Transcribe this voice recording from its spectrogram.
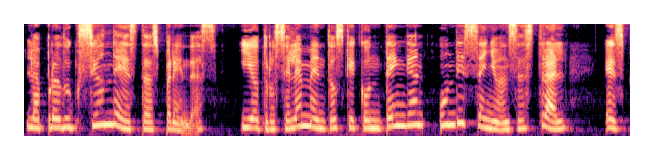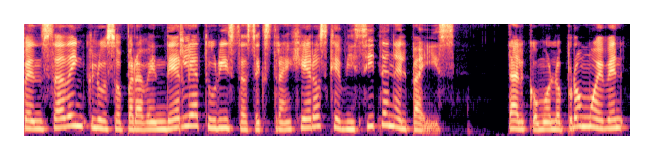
La producción de estas prendas y otros elementos que contengan un diseño ancestral es pensada incluso para venderle a turistas extranjeros que visiten el país, tal como lo promueven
